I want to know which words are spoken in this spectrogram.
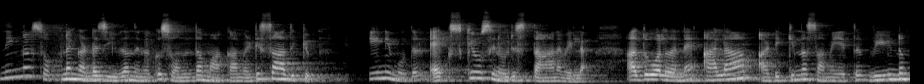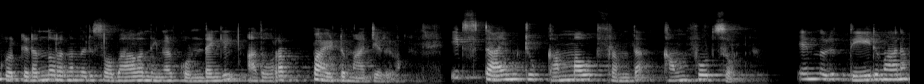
നിങ്ങൾ സ്വപ്നം കണ്ട ജീവിതം നിങ്ങൾക്ക് സ്വന്തമാക്കാൻ വേണ്ടി സാധിക്കും. ഇനി മുതൽ എക്സ്ക്യൂസിന് ഒരു സ്ഥാനമില്ല. അതുപോലെ തന്നെ അലാം അടിക്കുന്ന സമയത്ത് വീണ്ടും കിടന്നുറങ്ങുന്ന ഒരു സ്വഭാവം നിങ്ങൾക്കുണ്ടെങ്കിൽ അത് ഉറപ്പായിട്ട് മാറ്റിയിടണം. It's time to come out from the comfort zone എന്നൊരു തീരുമാനം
